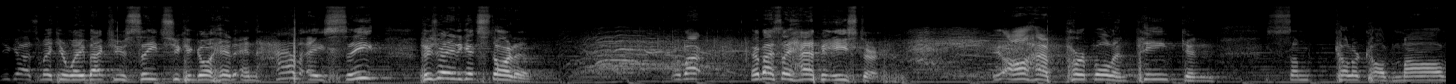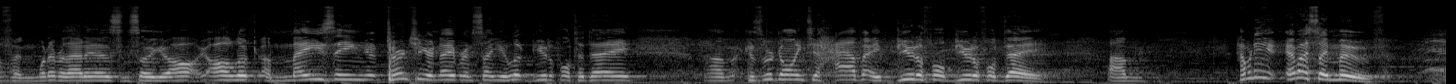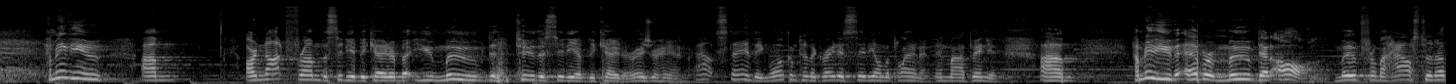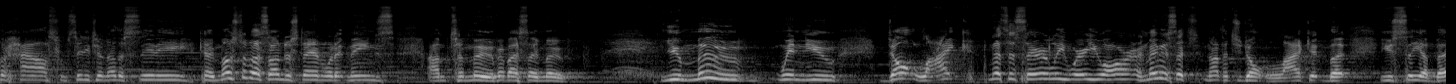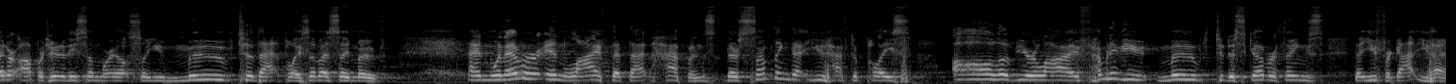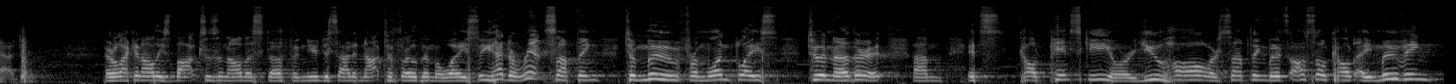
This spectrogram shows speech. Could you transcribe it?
As you guys make your way back to your seats, you can go ahead and have a seat. Who's ready to get started? Everybody, everybody say Happy Easter. You all have purple and pink and some color called mauve and whatever that is. And so you all, you all look amazing. Turn to your neighbor and say, You look beautiful today. Because we're going to have a beautiful, beautiful day. Um, how many, everybody say move. How many of you um, are not from the city of Decatur, but you moved to the city of Decatur? Raise your hand. Outstanding. Welcome to the greatest city on the planet, in my opinion. Um, how many of you have ever moved at all? Moved from a house to another house, from city to another city? Okay, most of us understand what it means um, to move. Everybody say move. You move when you don't like necessarily where you are, and maybe it's such, not that you don't like it, but you see a better opportunity somewhere else, so you move to that place. Everybody say move. And whenever in life that that happens, there's something that you have to place all of your life. How many of you moved to discover things that you forgot you had? They were like in all these boxes and all this stuff, and you decided not to throw them away. So you had to rent something to move from one place to another. It, um, it's called Penske or U-Haul or something, but it's also called a moving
